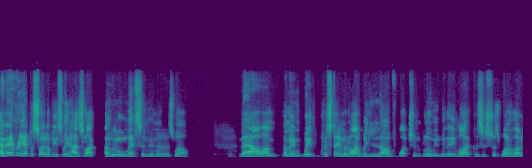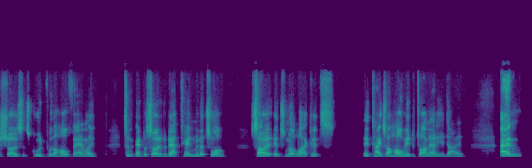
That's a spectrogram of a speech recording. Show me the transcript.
and every episode obviously has like a little lesson in it as well. Now, um, I mean, we, Christine and I, we love watching Bluey with Eli because it's just one of those shows that's good for the whole family. It's an episode of about 10 minutes long. So it's not like it's, it takes a whole heap of time out of your day. And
